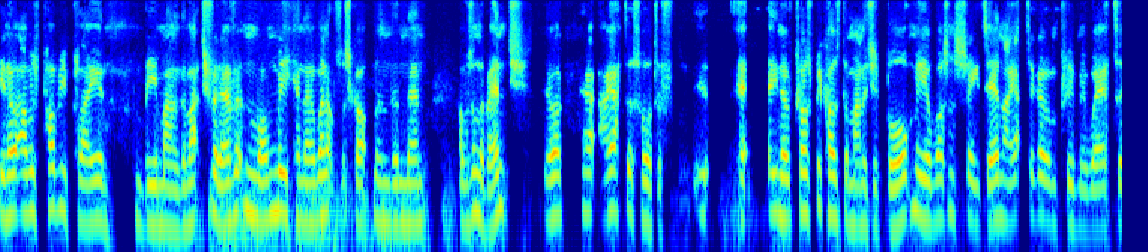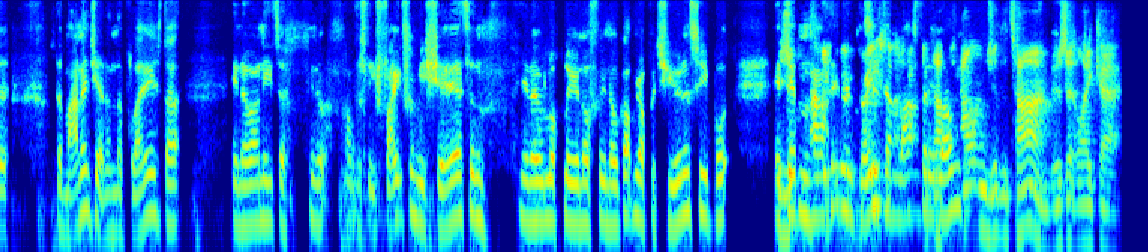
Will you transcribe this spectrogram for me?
you know, I was probably playing and being man of the match for Everton one week, and then I went up to Scotland, and then I was on the bench. You know, I, I had to sort of, uh, you know, just because the manager bought me, it wasn't straight in. I had to go and prove my worth to the manager and the players that, you know, I need to, you know, obviously fight for my shirt, and you know, luckily enough, you know, got my opportunity, but it didn't happen. It didn't, embrace it didn't that- last very long. challenge at the time? Was it like a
